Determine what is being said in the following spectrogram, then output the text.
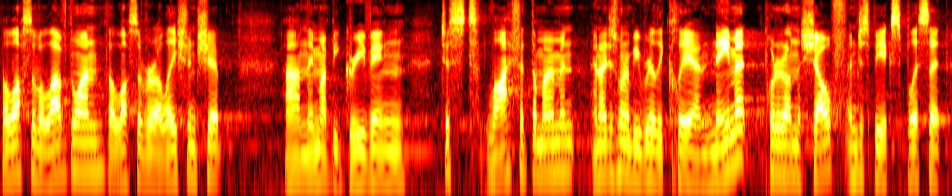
the loss of a loved one, the loss of a relationship. Um, they might be grieving just life at the moment. And I just want to be really clear name it, put it on the shelf, and just be explicit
